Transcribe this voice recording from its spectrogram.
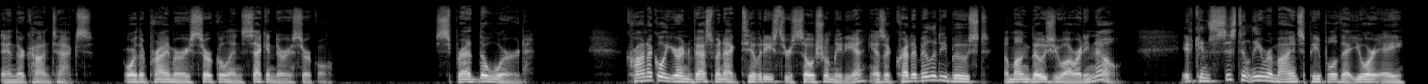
and their contacts, or the primary circle and secondary circle. Spread the word. Chronicle your investment activities through social media as a credibility boost among those you already know. It consistently reminds people that you are a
